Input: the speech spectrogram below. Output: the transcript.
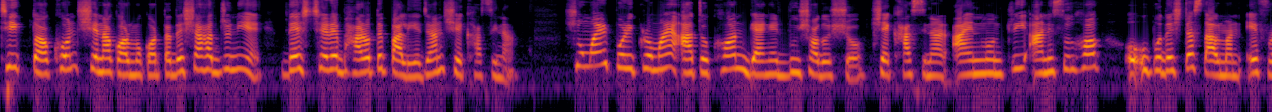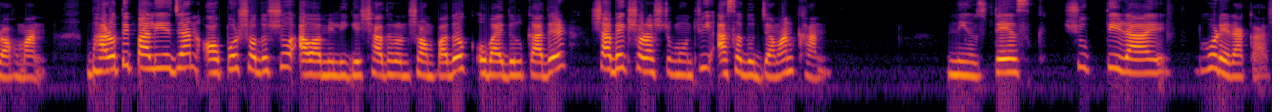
ঠিক তখন সেনা কর্মকর্তাদের সাহায্য নিয়ে দেশ ছেড়ে ভারতে পালিয়ে যান শেখ হাসিনা। সময়ের পরিক্রমায় আটক হন গ্যাংয়ের দুই সদস্য, শেখ হাসিনার আইনমন্ত্রী আনিসুল হক ও উপদেষ্টা সালমান এফ রহমান। ভারতে পালিয়ে যান অপর সদস্য আওয়ামী লীগের সাধারণ সম্পাদক ওবায়দুল কাদের, সাবেক স্বরাষ্ট্রমন্ত্রী আসাদুজ্জামান খান। News desk, Supti Roy, Bhorer Akash.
